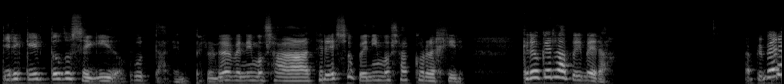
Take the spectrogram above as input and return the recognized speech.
Tiene que ir todo seguido. Good talent. Pero no venimos a hacer eso, venimos a corregir. Creo que es la primera. ¿La primera?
